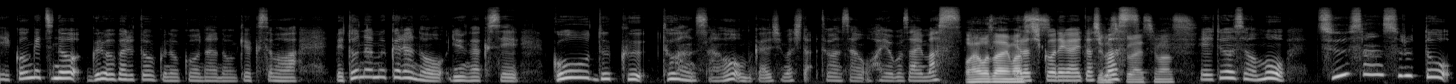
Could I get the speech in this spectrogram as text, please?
えー今月のグローバルトークのコーナーのお客様はベトナムからの留学生ゴー・ドゥク・トゥアンさんをお迎えしました。トゥアンさんおはようございます。おはようございます。よろしくお願いいたします。よろしくお願いします。えー、トゥアンさんはもう通算すると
